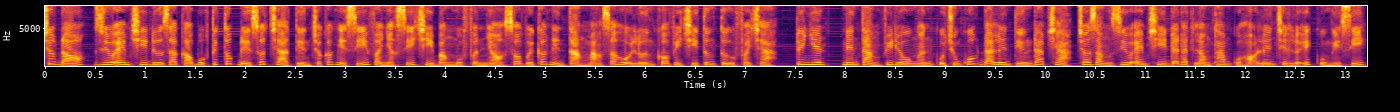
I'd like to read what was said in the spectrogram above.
Trước đó, UMG đưa ra cáo buộc TikTok đề xuất trả tiền cho các nghệ sĩ và nhạc sĩ chỉ bằng một phần nhỏ so với các nền tảng mạng xã hội lớn có vị trí tương tự phải trả. Tuy nhiên, nền tảng video ngắn của Trung Quốc đã lên tiếng đáp trả cho rằng UMG đã đặt lòng tham của họ lên trên lợi ích của nghệ sĩ.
